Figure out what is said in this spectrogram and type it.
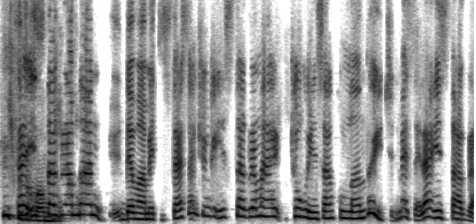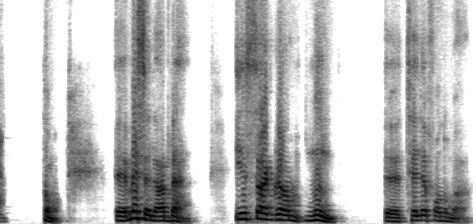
Hiçbir Sen zaman Instagram'dan devam et istersen çünkü Instagram'ı her çoğu insan kullandığı için. Mesela Instagram. tamam. E, mesela ben Instagram'ın e, telefonuma,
